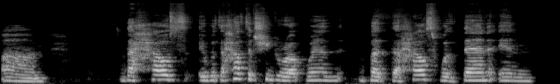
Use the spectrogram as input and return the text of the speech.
Um, the house, it was the house that she grew up in, but the house was then in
